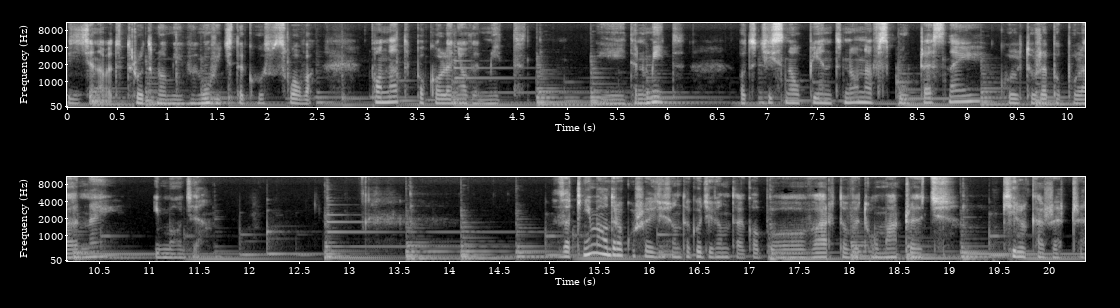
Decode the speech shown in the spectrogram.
Widzicie, nawet trudno mi wymówić tego słowa. Ponadpokoleniowy mit. I ten mit odcisnął piętno na współczesnej kulturze popularnej i modzie. Zacznijmy od roku 69, bo warto wytłumaczyć kilka rzeczy,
